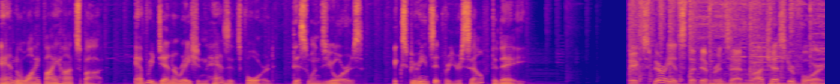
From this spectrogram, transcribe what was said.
and Wi-Fi hotspot. Every generation has its Ford. This one's yours. Experience it for yourself today. Experience the difference at Rochester Ford.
